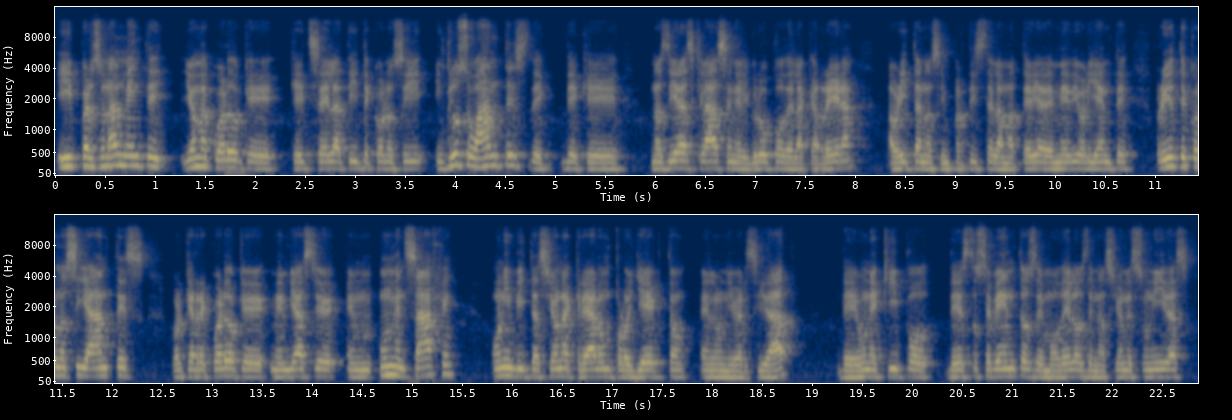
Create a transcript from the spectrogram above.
Y personalmente, yo me acuerdo que, que Itzel, a ti te conocí incluso antes de, que nos dieras clase en el grupo de la carrera. Ahorita nos impartiste la materia de Medio Oriente, pero yo te conocí antes porque recuerdo que me enviaste un mensaje, una invitación a crear un proyecto en la universidad de un equipo de estos eventos de modelos de Naciones Unidas.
